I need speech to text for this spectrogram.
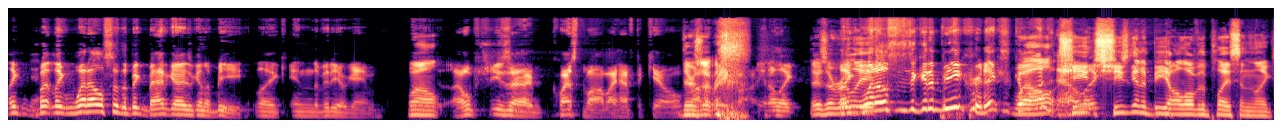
Like, Yeah. but like, what else are the big bad guys going to be like in the video game? Well, I hope she's a quest mob I have to kill. There's not a- raid boss. you know, like, there's a really like what else is it going to be, critics? Come well, she like- she's going to be all over the place in like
